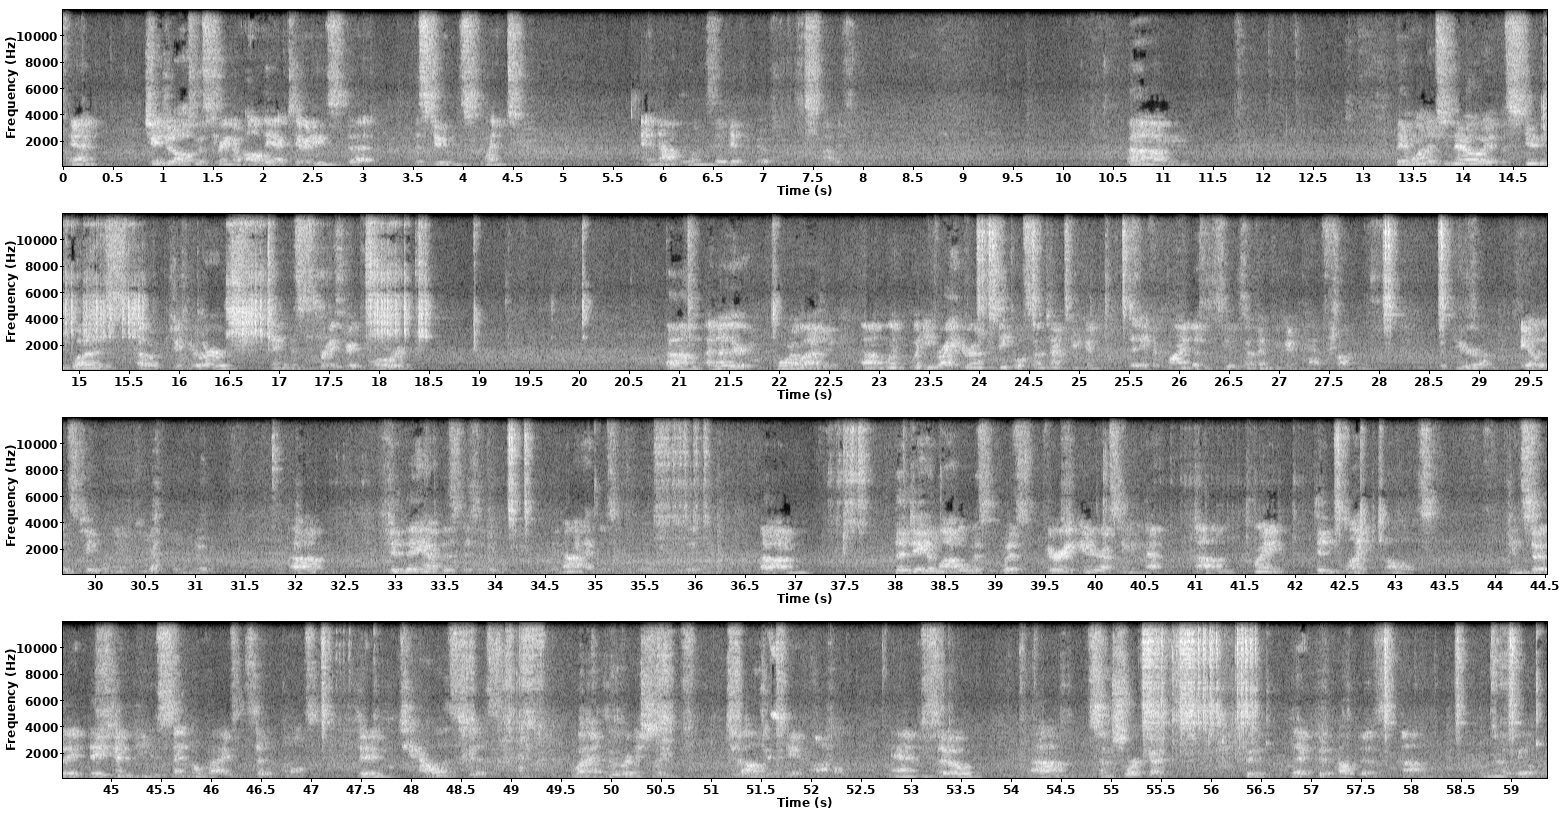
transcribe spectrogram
and change it all to a string of all the activities that the students went to and not the ones they didn't go to, obviously. Um, they wanted to know if a student was of a particular thing. This is pretty straightforward. Um, another, more logic. Um, when, when you write your own SQL, sometimes you can, if a client doesn't see it, sometimes you can have fun with, with your um, alias table name. Yeah, note. Um, did they have this visibility? Did they not have this they- Um, the data model was, was very interesting in that um, didn't like nulls. And so they, they tended to use sentinel values instead of nulls. They didn't tell us this when we were initially developing the data model. And so um, some shortcuts could that could have helped us um, were not available.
